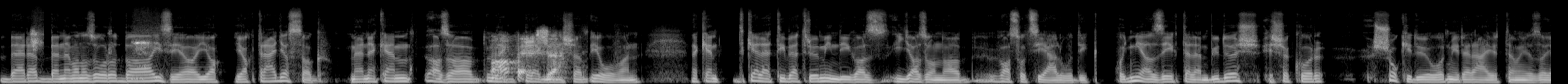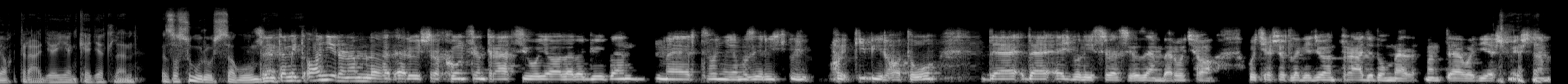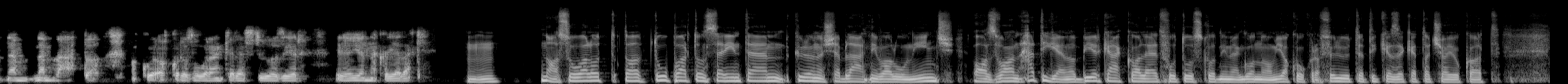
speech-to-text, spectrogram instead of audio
benne van az orrodban izé, a jak, jaktrágya szag? Mert nekem az a legpregnánsabb, jó van. Nekem kelet-tibetről mindig az így azonnal asszociálódik, hogy mi az égtelen büdös, és akkor sok idő volt, mire rájöttem, hogy az a jaktrágya ilyen kegyetlen. Ez a szúrós szagú. Szerintem itt annyira nem lehet erős a koncentrációja a levegőben, mert hogy mondjam, azért úgy, hogy kibírható, de, de egyből észreveszi az ember, hogyha, hogyha esetleg egy olyan trágyadom mellett ment el, vagy ilyesmi, és nem, nem, nem látta, akkor, akkor az órán keresztül azért jönnek a jelek. Uh-huh. Na, szóval ott a tóparton szerintem különösebb látnivaló nincs. Az van, hát igen, a birkákkal lehet fotózkodni, meg gondolom jakokra fölültetik ezeket a csajokat.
